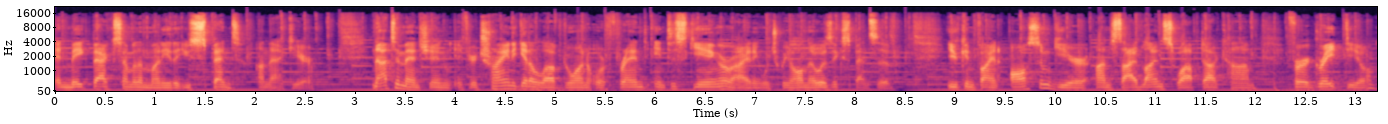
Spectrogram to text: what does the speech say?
and make back some of the money that you spent on that gear. Not to mention, if you're trying to get a loved one or friend into skiing or riding, which we all know is expensive, you can find awesome gear on sidelineswap.com for a great deal.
